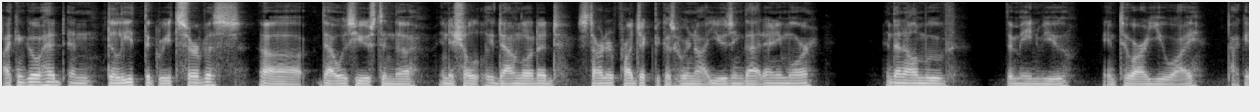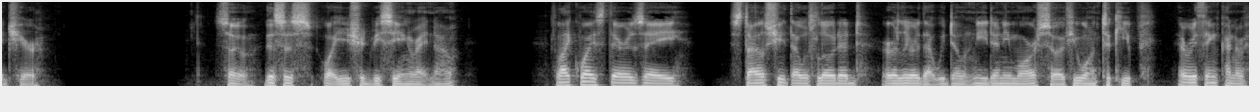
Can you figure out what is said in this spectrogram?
I can go ahead and delete the greet service uh, that was used in the initially downloaded starter project because we're not using that anymore. And then I'll move the main view into our UI package here. So this is what you should be seeing right now. Likewise, there is a style sheet that was loaded earlier that we don't need anymore. So if you want to keep everything kind of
